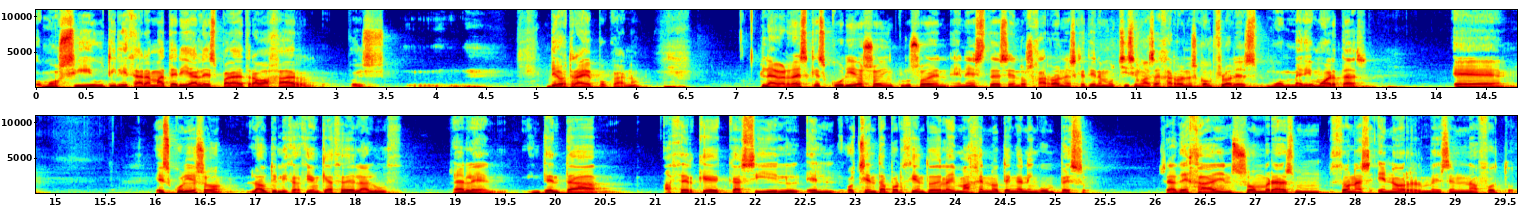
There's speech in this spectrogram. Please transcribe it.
como si utilizara materiales para trabajar, pues, de otra época, ¿no? La verdad es que es curioso, incluso en, en estos, en los jarrones, que tienen muchísimas de jarrones con flores medio muertas, eh, es curioso la utilización que hace de la luz. Intenta hacer que casi el, el 80% de la imagen no tenga ningún peso. O sea, deja en sombras zonas enormes en una foto.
